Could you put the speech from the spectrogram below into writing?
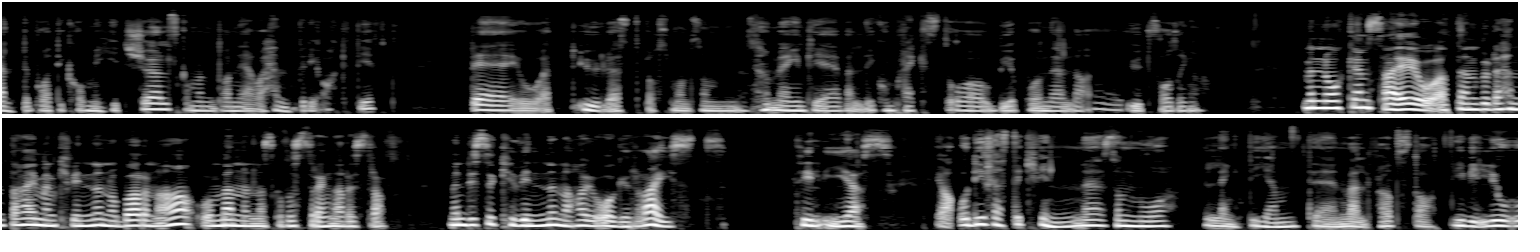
vente på at de kommer hit sjøl? Skal man dra ned og hente de aktivt? Det er jo et uløst spørsmål som, som egentlig er veldig komplekst og byr på en del utfordringer. Men noen sier jo at en burde hente hjem en kvinne når barna og mennene skal få strengere straff. Men disse kvinnene har jo òg reist til IS. Ja, og de fleste kvinnene som nå lengter hjem til en velferdsstat, de vil jo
